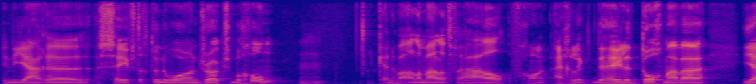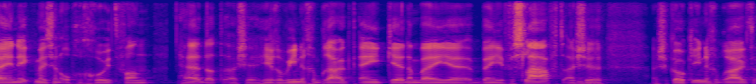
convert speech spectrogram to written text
in de jaren 70, toen de war on drugs begon, kennen we allemaal het verhaal, of gewoon eigenlijk de hele dogma waar jij en ik mee zijn opgegroeid. Van hè, dat als je heroïne gebruikt één keer, dan ben je, ben je verslaafd. Als je, als je cocaïne gebruikt,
